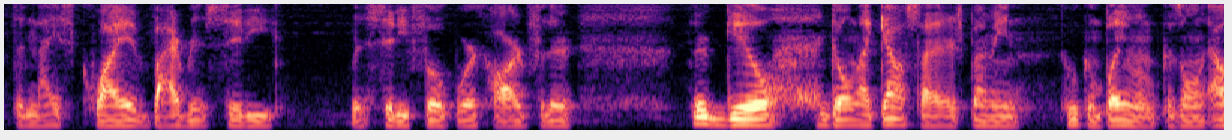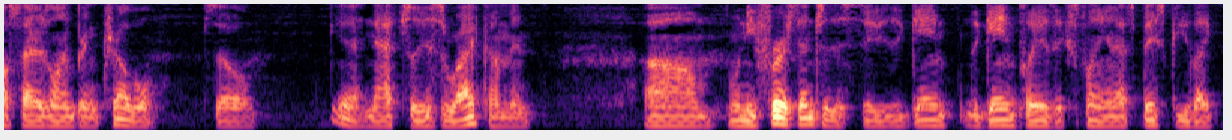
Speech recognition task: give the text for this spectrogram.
It's a nice, quiet, vibrant city where the city folk work hard for their their gil and don't like outsiders. But I mean, who can blame them? Because outsiders only bring trouble. So, yeah, naturally, this is where I come in. Um, when you first enter the city, the game the gameplay is explained. That's basically like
